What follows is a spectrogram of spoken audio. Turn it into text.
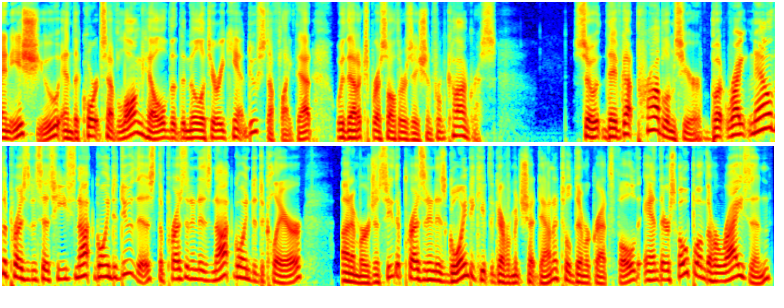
an issue. And the courts have long held that the military can't do stuff like that without express authorization from Congress. So they've got problems here. But right now, the president says he's not going to do this. The president is not going to declare an emergency. The president is going to keep the government shut down until Democrats fold, and there's hope on the horizon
